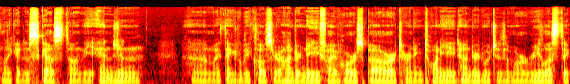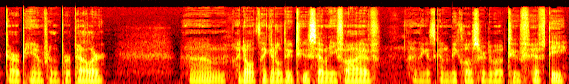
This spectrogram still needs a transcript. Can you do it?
Like I discussed on the engine, um, I think it'll be closer to 185 horsepower, turning 2800, which is a more realistic RPM for the propeller. Um, I don't think it'll do 275. I think it's going to be closer to about 250.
